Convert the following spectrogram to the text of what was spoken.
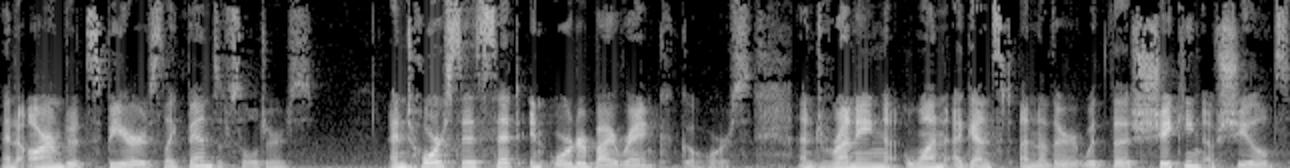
and armed with spears like bands of soldiers. And horses set in order by rank, go horse, and running one against another with the shaking of shields,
